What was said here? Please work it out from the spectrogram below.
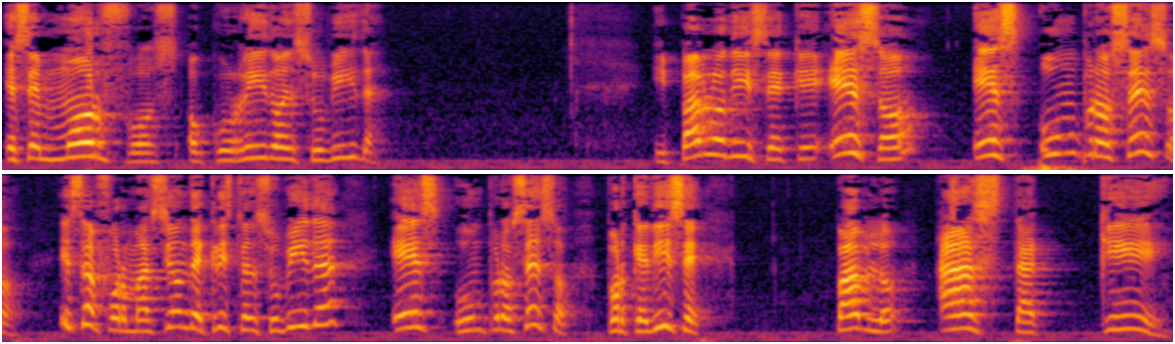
ese morfos ocurrido en su vida. Y Pablo dice que eso es un proceso. Esa formación de Cristo en su vida es un proceso. Porque dice Pablo, hasta que.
